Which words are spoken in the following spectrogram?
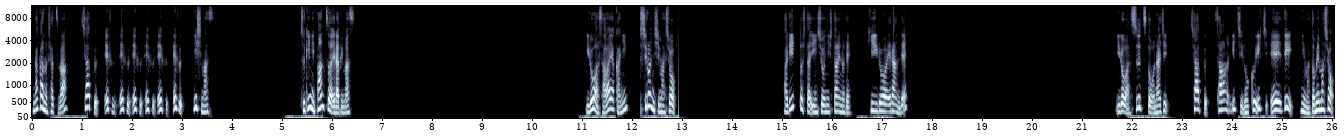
中のシャツはシャープ FFFFFF にします。次にパンツを選びます。色は爽やかに白にしましょう。パリッとした印象にしたいので、ヒールを選んで、色はスーツと同じ、シャープ 3161AD にまとめましょう。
